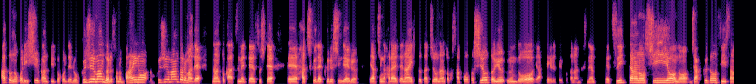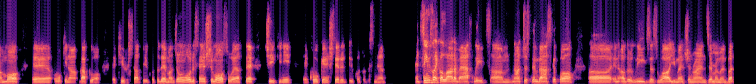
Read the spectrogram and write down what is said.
あと残り1週間というところで60万ドル、その倍の60万ドルまでなんとか集めて、そして、えー、8区で苦しんでいる、家賃が払えてない人たちをなんとかサポートしようという運動をやっているということなんですね。えツイッターの CEO のジャック・ドーシーさんも、えー、大きな額を寄付したということで、まあ、ジョン・ウォール選手もそうやって地域に貢献しているということですね。It seems like a lot of athletes, um, not just in basketball, uh, in other leagues as well. You mentioned Ryan Zimmerman, but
